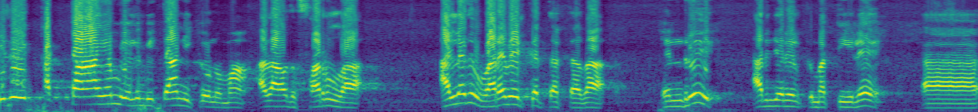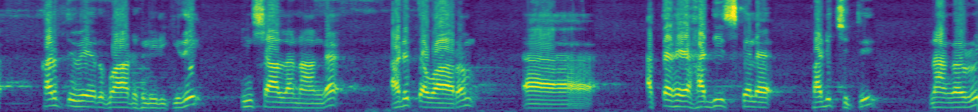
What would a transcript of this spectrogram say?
இது கட்டாயம் எழும்பித்தான் நிற்கணுமா அதாவது ஃபருலா அல்லது வரவேற்கத்தக்கதா? என்று அறிஞர்களுக்கு மத்தியிலே கருத்து வேறுபாடுகள் இருக்குது. இன்ஷால்ல நாங்கள் அடுத்த வாரம் அத்தகைய ஹதீஸ்களை படிச்சுட்டு நாங்கள் ஒரு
